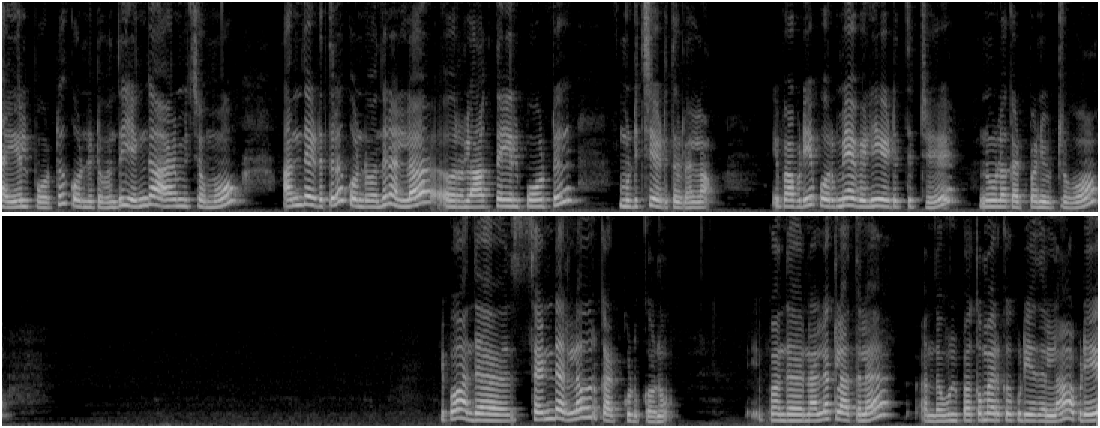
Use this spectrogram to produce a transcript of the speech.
தையல் போட்டு கொண்டுட்டு வந்து எங்கே ஆரம்பித்தோமோ அந்த இடத்துல கொண்டு வந்து நல்லா ஒரு லாக் தையல் போட்டு முடித்து எடுத்துடலாம். இப்போ அப்படியே பொறுமையாக வெளியே எடுத்துட்டு நூலை கட் பண்ணி விட்டுருவோம். இப்போது அந்த சென்டரில் ஒரு கட் கொடுக்கணும். இப்போ அந்த நல்ல கிளாத்தில் அந்த உள் பக்கமாக இருக்கக்கூடியதெல்லாம் அப்படியே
